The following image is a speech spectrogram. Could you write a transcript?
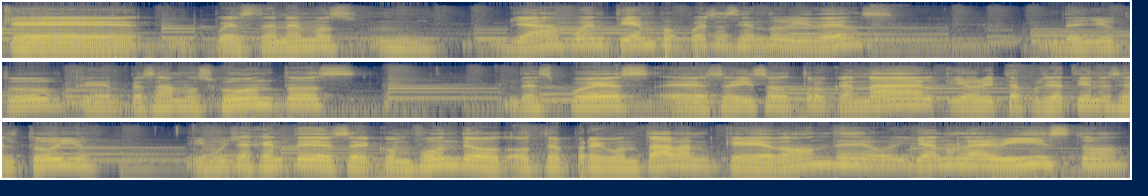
que pues tenemos mm, ya buen tiempo pues haciendo videos de YouTube que empezamos juntos. Después eh, se hizo otro canal y ahorita pues ya tienes el tuyo. Y mucha gente se confunde o, te preguntaban que dónde, ya no la he visto,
